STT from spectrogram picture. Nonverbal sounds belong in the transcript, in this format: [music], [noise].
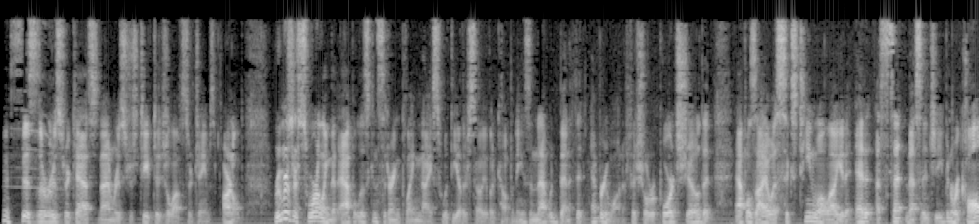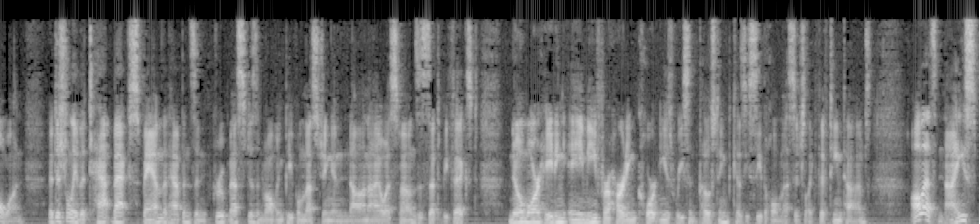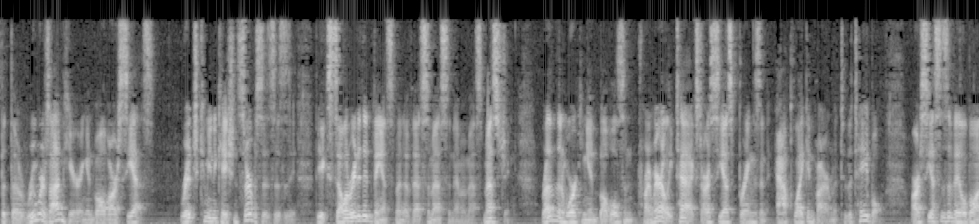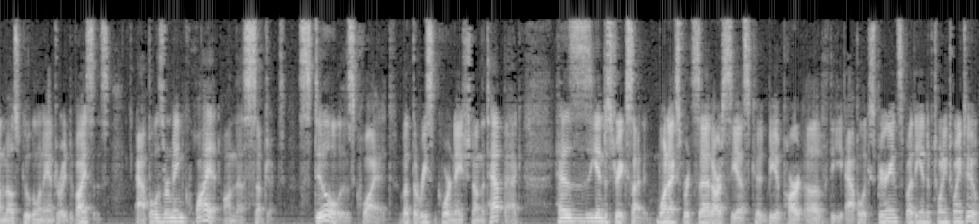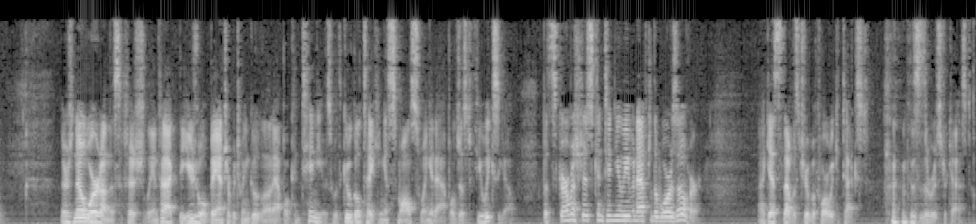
[laughs] This is a Roostercast, and I'm Rooster's Chief Digital Officer, James Arnold. Rumors are swirling that Apple is considering playing nice with the other cellular companies, and that would benefit everyone. Official reports show that Apple's iOS 16 will allow you to edit a sent message, even recall one. Additionally, the tap back spam that happens in group messages involving people messaging in non iOS phones is set to be fixed. No more hating Amy for hearting Courtney's recent posting because you see the whole message like 15 times. All that's nice, but the rumors I'm hearing involve RCS. Rich Communication Services is the accelerated advancement of SMS and MMS messaging. Rather than working in bubbles and primarily text, RCS brings an app like environment to the table. RCS is available on most Google and Android devices. Apple has remained quiet on this subject. Still is quiet, but the recent coordination on the tapback has the industry excited. One expert said RCS could be a part of the Apple experience by the end of 2022. There's no word on this officially. In fact, the usual banter between Google and Apple continues, with Google taking a small swing at Apple just a few weeks ago. But skirmishes continue even after the war is over. I guess that was true before we could text. [laughs] this is a Roostercast.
